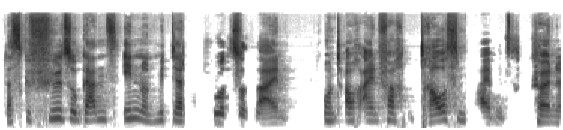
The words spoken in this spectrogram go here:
das Gefühl, so ganz in und mit der Natur zu sein und auch einfach draußen bleiben zu können.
